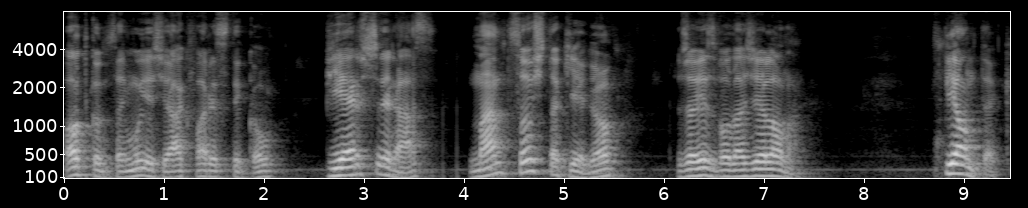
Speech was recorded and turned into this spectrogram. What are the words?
odkąd zajmuję się akwarystyką, pierwszy raz mam coś takiego, że jest woda zielona. W piątek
